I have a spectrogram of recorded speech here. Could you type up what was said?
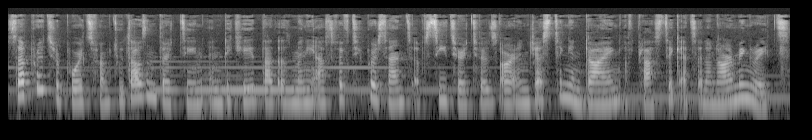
Separate reports from 2013 indicate that as many as 50% of sea turtles are ingesting and dying of plastic at an alarming rate.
